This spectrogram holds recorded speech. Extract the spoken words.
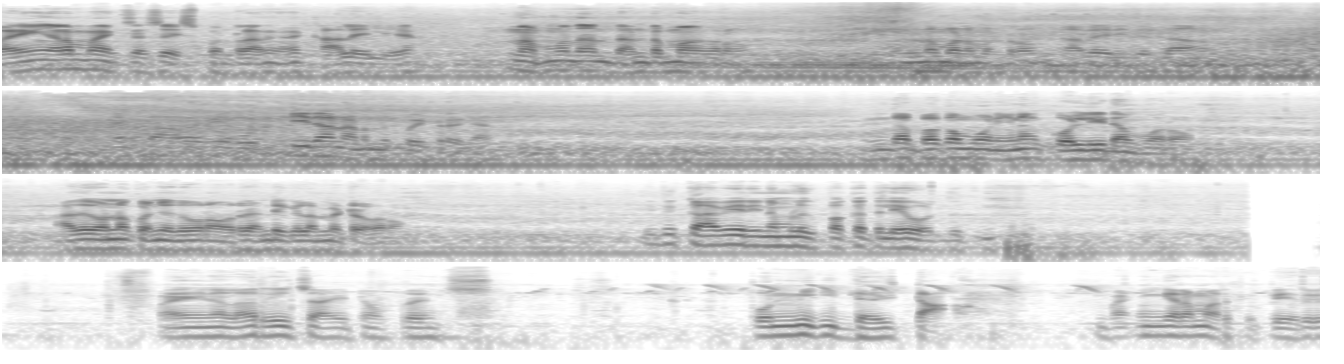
பயங்கரமாக எக்ஸசைஸ் பண்ணுறாங்க காலையிலேயே. நம்ம தான் தண்டமாகறோம். ஒன்றும் பண்ண மாட்டோம். காவேரி தான் காவேரியை ஒட்டி தான் நடந்து போயிட்டுருக்கேன். இந்த பக்கம் போனீங்கன்னா கொள்ளிடம் வரும். அது இன்னும் கொஞ்சம் தூரம் ஒரு ரெண்டு கிலோமீட்டர் வரும். இது காவேரி நம்மளுக்கு பக்கத்துலேயே வருது. ஃபைனலாக ரீச் ஆகிட்டோம் ஃப்ரெண்ட்ஸ் பொன்னி டெல்டா. பயங்கரமாக இருக்குது பேர்.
